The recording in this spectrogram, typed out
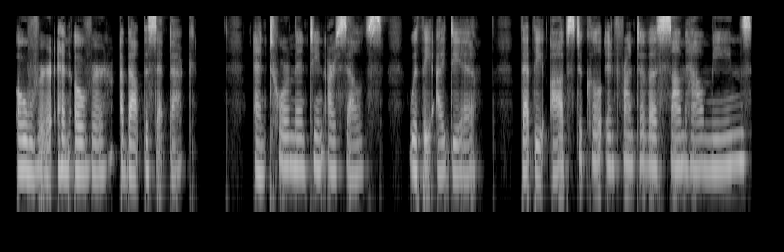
over and over about the setback, and tormenting ourselves with the idea that the obstacle in front of us somehow means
